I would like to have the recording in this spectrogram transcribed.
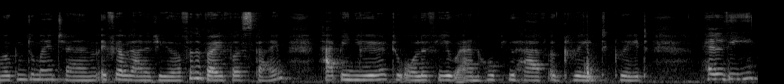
welcome to my channel if you have landed here for the very first time happy new year to all of you and hope you have a great great healthy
